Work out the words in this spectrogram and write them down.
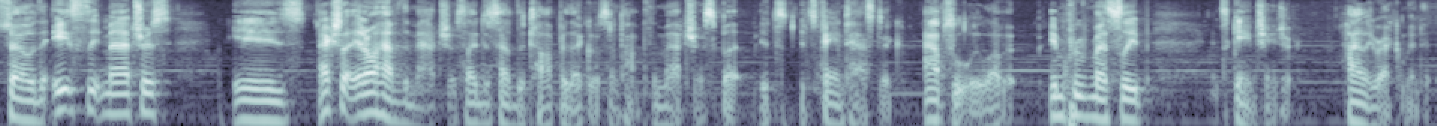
So the eight sleep mattress is actually I don't have the mattress. I just have the topper that goes on top of the mattress, but it's it's fantastic. Absolutely love it. Improved my sleep. It's a game changer. Highly recommend it.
